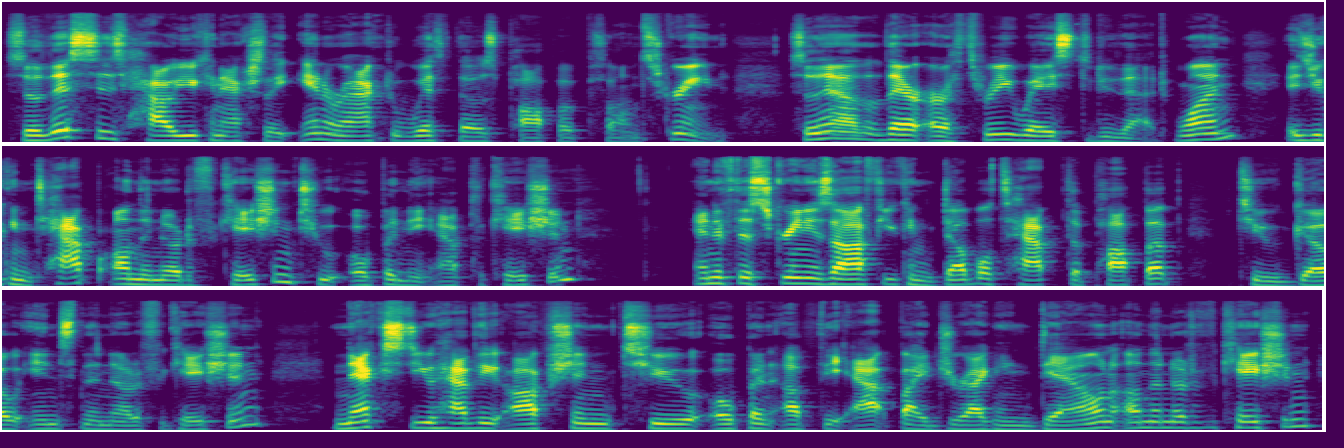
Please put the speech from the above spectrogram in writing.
So this is how you can actually interact with those pop-ups on screen. So now there are three ways to do that. One is you can tap on the notification to open the application. And if the screen is off, you can double tap the pop-up to go into the notification. Next, you have the option to open up the app by dragging down on the notification.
